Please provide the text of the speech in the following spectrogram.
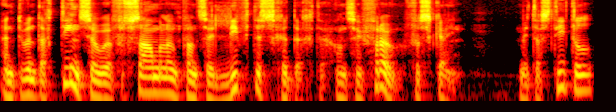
In 2010 sou 'n versameling van sy liefdesgedigte aan sy vrou verskyn met as titel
